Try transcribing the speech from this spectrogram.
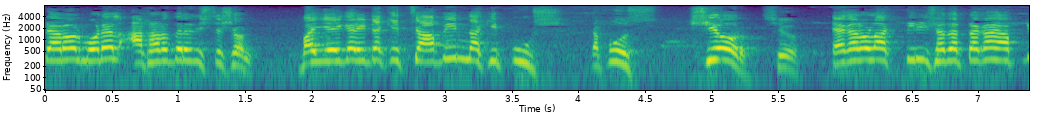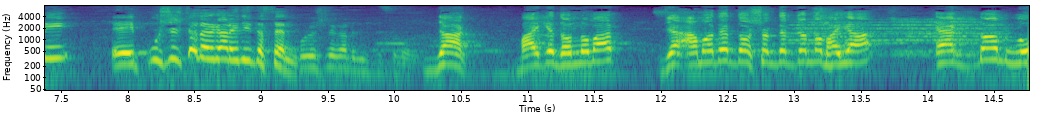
তেরোর মডেল আঠারোতে রেজিস্ট্রেশন ভাই এই গাড়িটা কি চাবিন নাকি পুশ? পুশ? শিওর শিওর এগারো লাখ তিরিশ হাজার টাকায় আপনি এই পুশ স্টারের গাড়ি দিতেছেন যাক ভাইকে ধন্যবাদ যে আমাদের দর্শকদের জন্য ভাইয়া একদম লো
